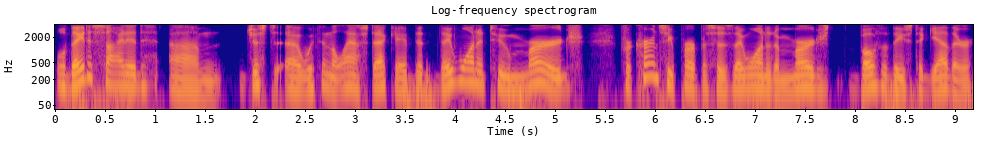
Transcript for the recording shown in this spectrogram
Well, they decided um, just uh, within the last decade that they wanted to merge, for currency purposes, they wanted to merge both of these together,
